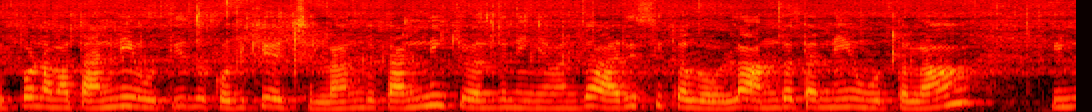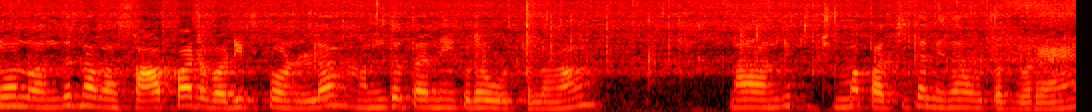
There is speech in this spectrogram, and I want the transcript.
இப்போ நம்ம தண்ணி ஊற்றி இது கொதிக்க வச்சிடலாம். இந்த தண்ணிக்கு வந்து நீங்கள் வந்து அரிசி கழுவுல அந்த தண்ணியும் ஊற்றலாம் இன்னொன்று வந்து நம்ம சாப்பாடு வடிப்போம்ல அந்த தண்ணி கூட ஊற்றலாம் நான் வந்து சும்மா பச்சை தண்ணி தான் ஊற்ற போகிறேன்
